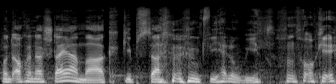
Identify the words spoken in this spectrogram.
Und auch in der Steiermark gibt es dann irgendwie Halloween. Okay.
